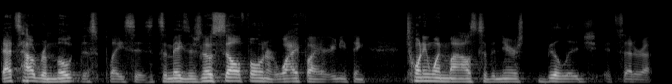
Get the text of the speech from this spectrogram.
That's how remote this place is. It's amazing. There's no cell phone or Wi Fi or anything. 21 miles to the nearest village, etc.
